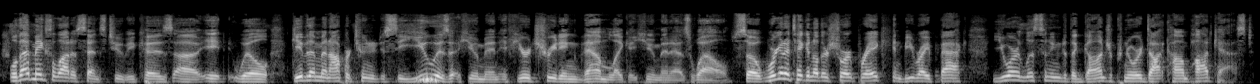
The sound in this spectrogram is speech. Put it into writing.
well that makes a lot of sense too because uh, it will give them an opportunity to see you as a human if you're treating them like a human as well. So we're going to take another short break and be right back. You are listening to the ganjapreneur.com podcast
